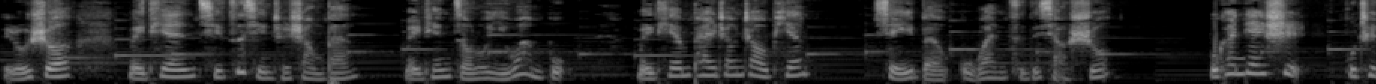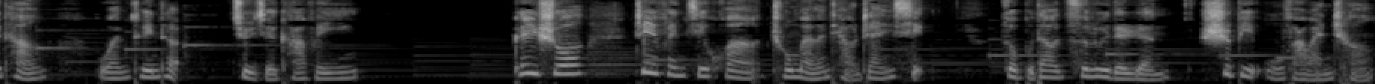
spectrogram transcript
比如说，每天骑自行车上班，每天走路一万步，每天拍张照片，写一本五万字的小说，不看电视，不吃糖，不玩 Twitter，拒绝咖啡因。可以说，这份计划充满了挑战性，做不到自律的人势必无法完成。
